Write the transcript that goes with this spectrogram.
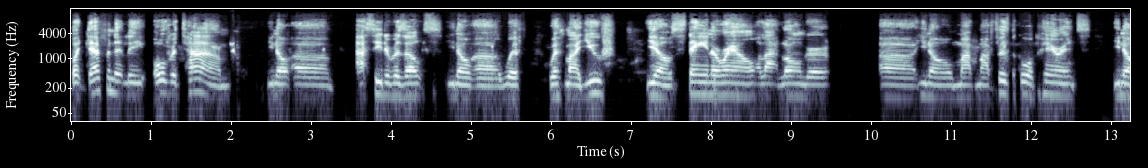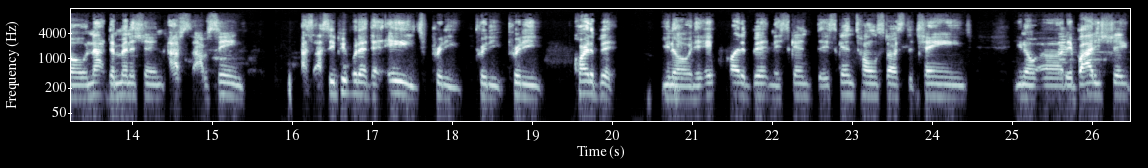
but definitely over time, you know, uh, I see the results. You know, uh, with with my youth, you know, staying around a lot longer, uh, you know, my, my physical appearance, you know, not diminishing. I've, I've seen, I, I see people that, that age pretty, pretty, pretty, quite a bit, you know, and they age quite a bit and their skin, their skin tone starts to change, you know, uh, their body shape,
